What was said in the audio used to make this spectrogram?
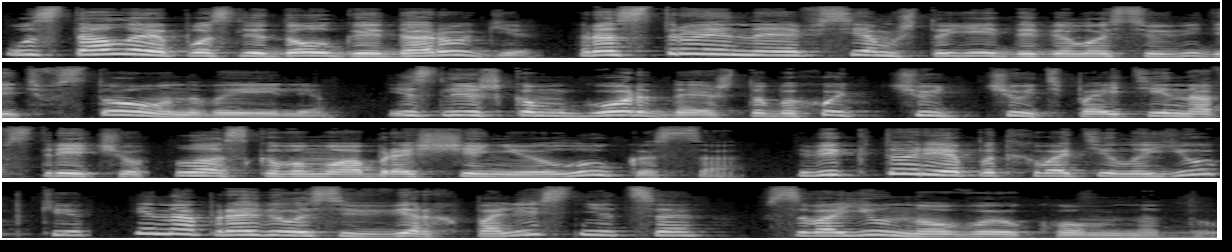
Усталая после долгой дороги, расстроенная всем, что ей довелось увидеть в Стоунвейле, и слишком гордая, чтобы хоть чуть-чуть пойти навстречу ласковому обращению Лукаса, Виктория подхватила юбки и направилась вверх по лестнице в свою новую комнату.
